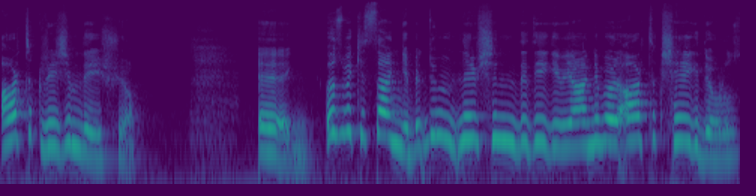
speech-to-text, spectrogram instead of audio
artık rejim değişiyor. Ee, Özbekistan gibi, dün Nevşin dediği gibi yani böyle artık şeye gidiyoruz.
